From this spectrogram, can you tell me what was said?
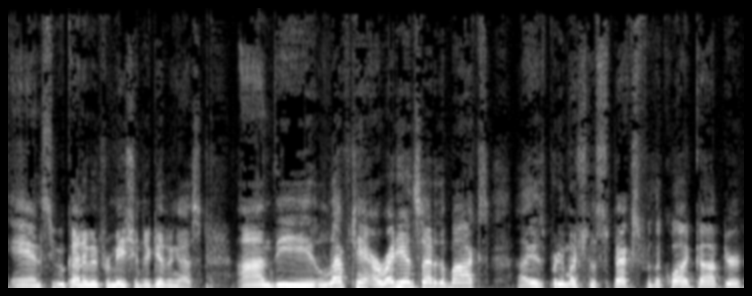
and see what kind of information they're giving us. On the left hand or right hand side of the box uh, is pretty much the specs for the quadcopter.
